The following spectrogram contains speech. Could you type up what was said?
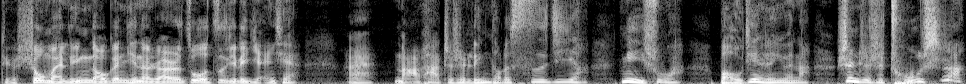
这个收买领导跟前的人做自己的眼线，哎，哪怕只是领导的司机啊、秘书啊，保健人员呐、甚至是厨师啊，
